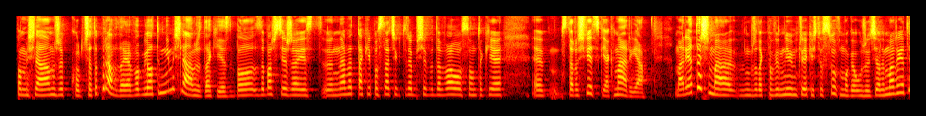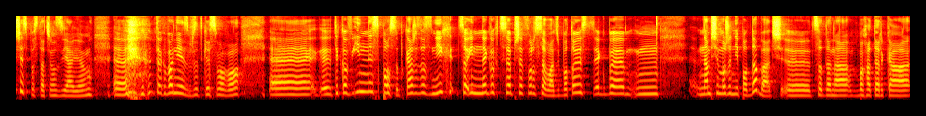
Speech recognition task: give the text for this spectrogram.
pomyślałam, że kurczę, to prawda, ja w ogóle o tym nie myślałam, że tak jest, bo zobaczcie, że jest e, nawet takie postacie, które by się wydawało są takie e, staroświeckie, jak Maria. Maria też ma, że tak powiem, nie wiem, czy jakieś tu słów mogę użyć, ale Maria też jest postacią z jajem. E, to chyba nie jest brzydkie słowo. E, e, tylko w inny sposób. Każda z nich co innego chce przeforsować, bo to jest jakby... Mm, nam się może nie podobać, e, co dana bohaterka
